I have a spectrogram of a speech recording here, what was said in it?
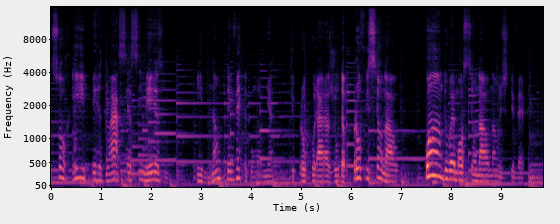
sorrir, perdoar-se a si mesmo e não ter vergonha de procurar ajuda profissional quando o emocional não estiver bem.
